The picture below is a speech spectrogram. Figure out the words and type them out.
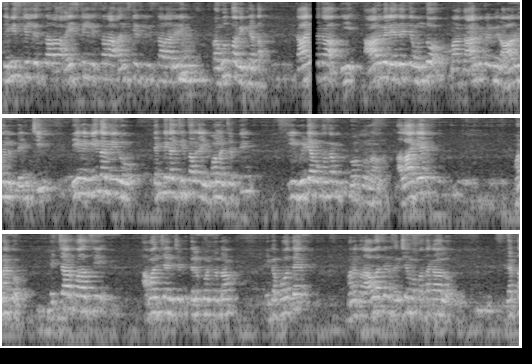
సెమీ స్కిల్ ఇస్తారా హై స్కిల్ ఇస్తారా అన్స్కిల్ ఇస్తారా అనేది ప్రభుత్వ విజ్ఞత. కానీ ఈ ఆరు వేలు ఏదైతే ఉందో మా కార్మికులు మీరు ఆరు వేలు పెంచి దీని మీద మీరు టెక్నికల్ జీతాలుగా ఇవ్వాలని చెప్పి ఈ మీడియా ముఖంగా మీకు కోరుతున్నాను. అలాగే మనకు హెచ్ఆర్ పాలసీ అమలు చేయని చెప్పి తెలుపుకుంటున్నాం. ఇకపోతే మనకు రావాల్సిన సంక్షేమ పథకాలు గత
